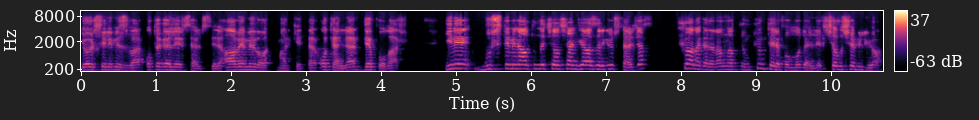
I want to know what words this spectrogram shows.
görselimiz var. Otogaleri servisleri, AVM marketler, oteller, depolar. Yine bu sistemin altında çalışan cihazları göstereceğiz. Şu ana kadar anlattığım tüm telefon modelleri çalışabiliyor.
